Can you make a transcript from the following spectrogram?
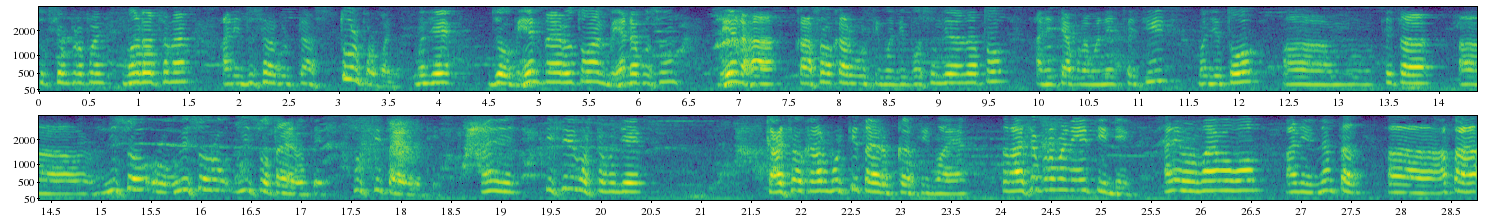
सूक्ष्म प्रपंच मडरचना आणि दुसरा गोष्ट स्थूळ प्रपंच. म्हणजे जो भेंड तयार होतो आणि भेंडापासून भेंड हा कासवाकार मूर्तीमध्ये बसून दिला जातो. आणि त्याप्रमाणे त्याची म्हणजे तो त्याचा विसो विसो विसो तयार होते सृष्टी तयार होते. आणि तिसरी गोष्ट म्हणजे कासवकार मूर्ती तयार करते माया. तर अशाप्रमाणे हे तीन ढेग आणि मायाबाबा माया बाबा आणि नंतर आता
